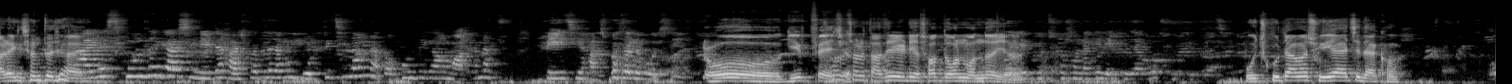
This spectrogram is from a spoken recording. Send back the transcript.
আরেকজন তো যায়। আমি স্কুল থেকে আসিনি এটা হাসপাতালে যখন ভর্তি ছিলাম না তখন থেকে আমার মাথা না পেয়েছি হাসপাতালে বসে। ও গিফট পেয়েছ। চলো তাড়াতাড়ি রেডি সব দোকান বন্ধ হয়ে যাবে। পুচকুসোনাকে রেখে যাব ছুটি আছে। পুচকুটা আমার শুয়ে আছে দেখো। ও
